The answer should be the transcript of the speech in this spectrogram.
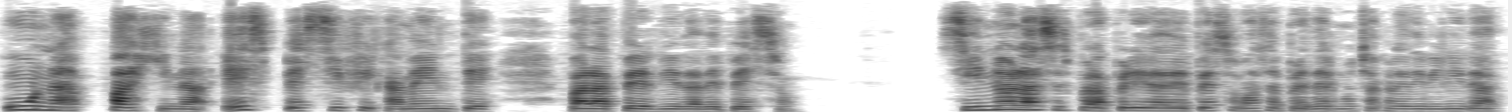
una página específicamente para pérdida de peso. Si no la haces para pérdida de peso vas a perder mucha credibilidad.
